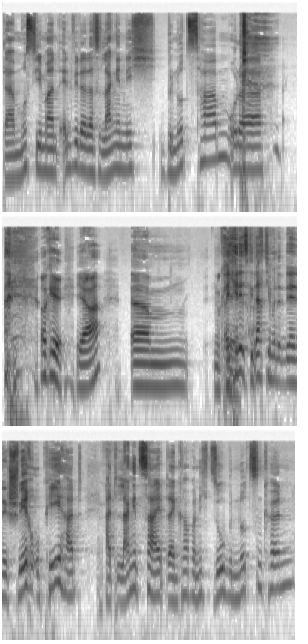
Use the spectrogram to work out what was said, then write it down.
Da muss jemand entweder das lange nicht benutzt haben oder. Okay, ja. Ähm, okay. Weil ich hätte jetzt gedacht, jemand, der eine schwere OP hat, hat lange Zeit deinen Körper nicht so benutzen können,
